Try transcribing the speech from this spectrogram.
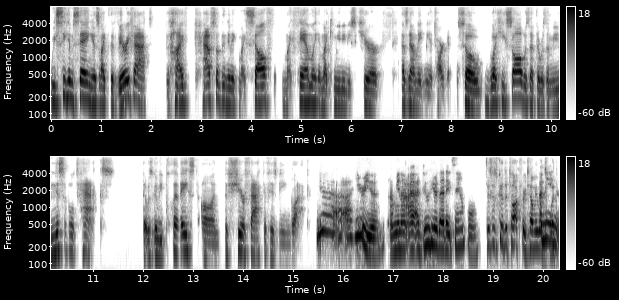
we see him saying is like the very fact that I have something to make myself, my family, and my community secure has now made me a target. So what he saw was that there was a municipal tax that was going to be placed on the sheer fact of his being black. Yeah, I hear you. I mean, I, I do hear that example. This is good to talk through. Tell me what's, I mean, what...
